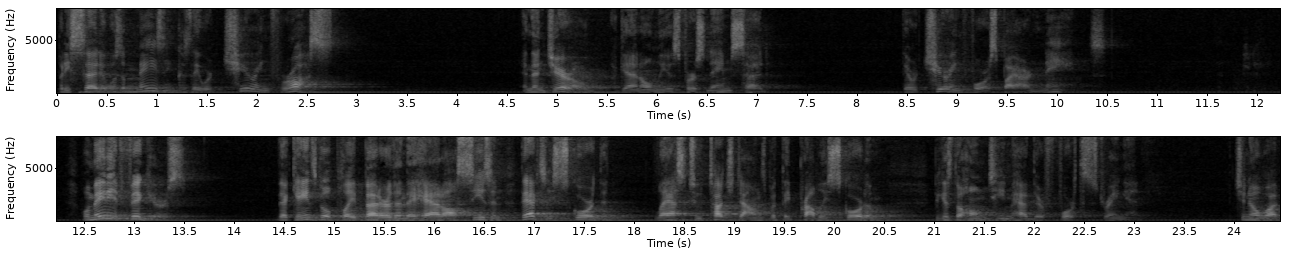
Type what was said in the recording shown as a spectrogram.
But he said it was amazing because they were cheering for us. And then Gerald, again, only his first name said, they were cheering for us by our names. Well, maybe it figures that Gainesville played better than they had all season. They actually scored the last two touchdowns, but they probably scored them because the home team had their fourth string in. But you know what?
